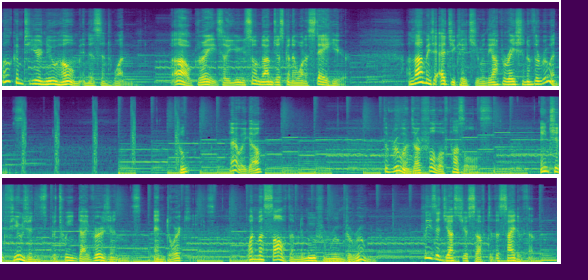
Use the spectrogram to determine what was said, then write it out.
Welcome to your new home, innocent one. Oh, great, so you assume I'm just going to want to stay here. Allow me to educate you in the operation of the ruins. There we go. The ruins are full of puzzles. Ancient fusions between diversions and door keys. One must solve them to move from room to room. Please adjust yourself to the sight of them.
